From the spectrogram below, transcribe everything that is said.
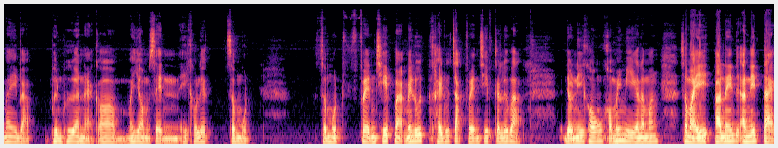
ไม่แบบเพื่อนๆน่ะก็ไม่ยอมเซ็นไอ้เขาเรียกสมุดสมุด friendship อะไม่รู้ใครรู้จัก friendship กันหรือเปล่าเดี๋ยวนี้เขาเขาไม่มีกันแล้วมั้งสมัยอันนี้อันนี้แตก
